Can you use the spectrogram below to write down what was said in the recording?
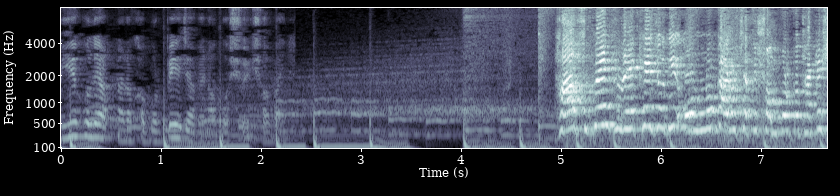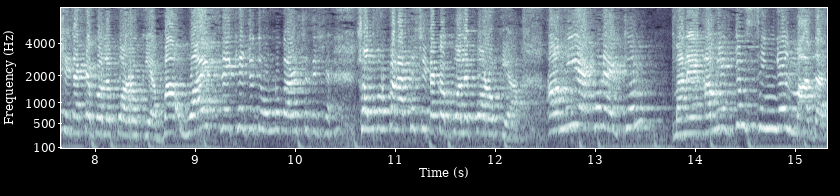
বিয়ে হলে আপনারা খবর পেয়ে যাবেন অবশ্যই সবাই। হাজবেন্ড রেখে যদি অন্য কারোর সাথে সম্পর্ক থাকে, সেটাকে বলে পরকিয়া। বা ওয়াইফ রেখে যদি অন্য কারোর সাথে সম্পর্ক রাখে, সেটাকে বলে পরকিয়া। আমি এখন একজন মানে আমি একজন সিঙ্গেল মাদার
